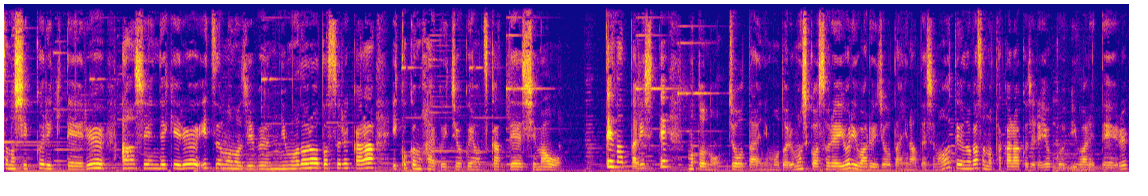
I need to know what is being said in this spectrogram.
そのしっくりきている安心できるいつもの自分に戻ろうとするから一刻も早く1億円を使ってしまおうってなったりして元の状態に戻るもしくはそれより悪い状態になってしまうっていうのがその宝くじでよく言われている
